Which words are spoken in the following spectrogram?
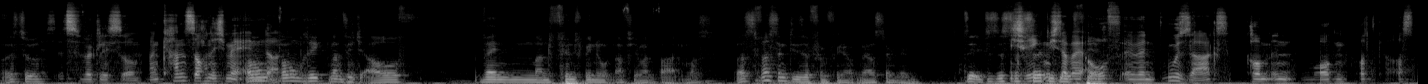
Weißt du? es ist wirklich so. Man kann es doch nicht mehr Warum, ändern. warum regt man sich auf, wenn man fünf Minuten auf jemanden warten muss? Was, was sind diese fünf Minuten aus dem Leben? Das das Ich reg mich dabei fehlt. auf, äh, wenn du sagst, komm in morgen Podcast.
